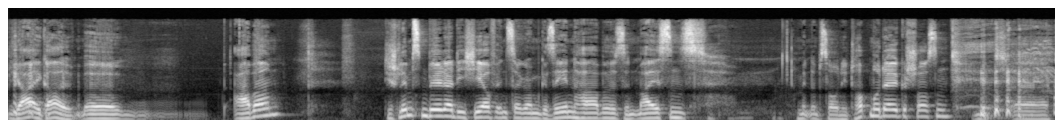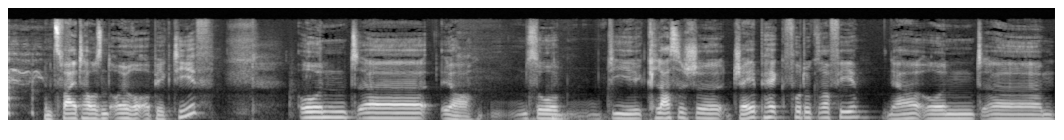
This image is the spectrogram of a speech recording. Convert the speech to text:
ja, egal. äh, aber die schlimmsten Bilder, die ich je auf Instagram gesehen habe, sind meistens mit einem Sony Topmodell geschossen, mit äh, einem 2000 Euro Objektiv. Und äh, ja, so die klassische JPEG-Fotografie. Ja, und äh,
